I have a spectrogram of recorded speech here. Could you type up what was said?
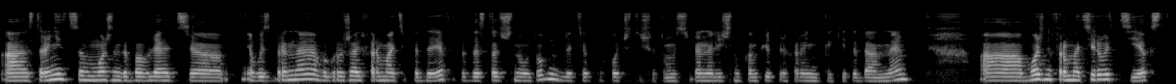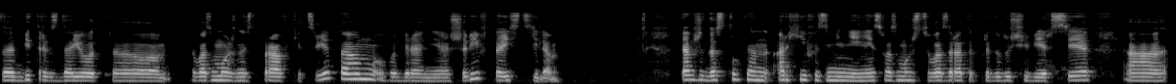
Страницы можно добавлять в избранное, выгружать в формате PDF. Это достаточно удобно для тех, кто хочет еще там у себя на личном компьютере хранить какие-то данные. Можно форматировать текст. Bittrex дает возможность правки цветом, выбирания шрифта и стиля. Также доступен архив изменений с возможностью возврата к предыдущей версии. А,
